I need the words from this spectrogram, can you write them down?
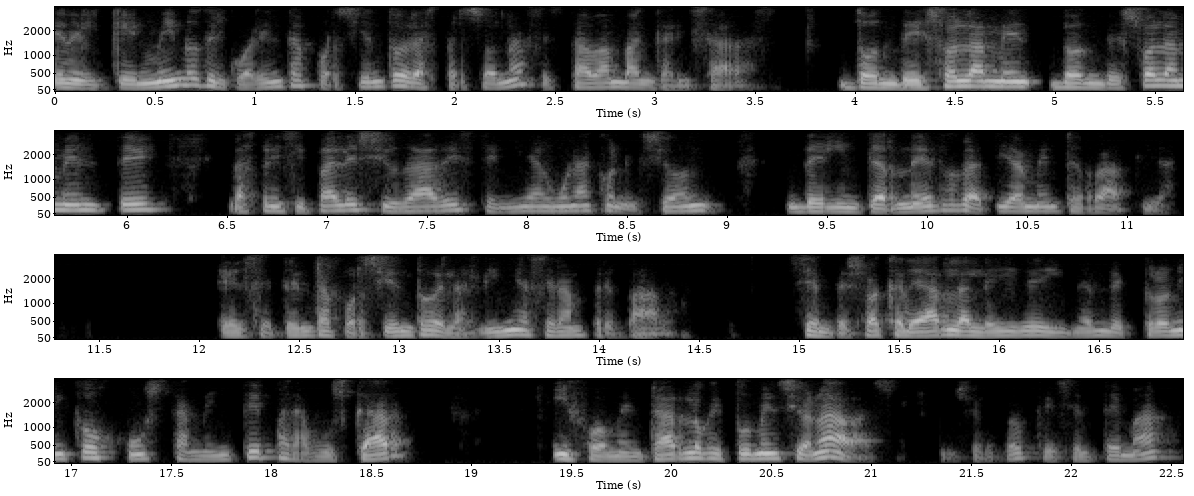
en el que menos del 40% de las personas estaban bancarizadas, donde solamente, donde solamente las principales ciudades tenían una conexión de Internet relativamente rápida. El 70% de las líneas eran prepago. Se empezó a crear la ley de dinero electrónico justamente para buscar y fomentar lo que tú mencionabas, ¿no es cierto? Que es el tema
